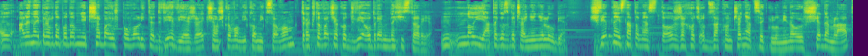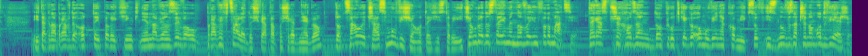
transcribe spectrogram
e, ale najprawdopodobniej trzeba już powoli te dwie wieże, książkową i komiksową, traktować jako dwie odrębne historie. No i ja tego zwyczajnie nie lubię. Świetne jest natomiast to, że choć od zakończenia cyklu minęło już 7 lat i tak naprawdę od tej pory King nie nawiązywał prawie wcale do świata pośredniego, to cały czas mówi się o tej historii i ciągle dostajemy nowe informacje. Teraz przechodzę do krótkiego omówienia komiksów i znów zaczynam od wieży.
